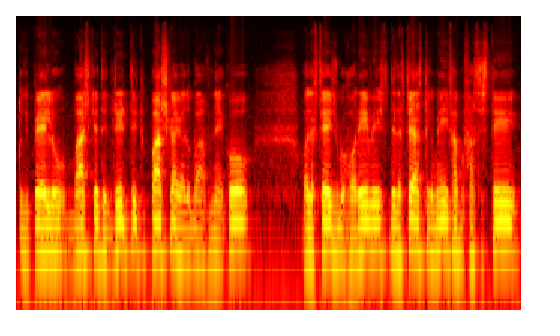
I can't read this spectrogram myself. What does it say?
του κυπέλου μπάσκετ την τρίτη του Πάσχα για τον Παναθηναϊκό. Ο Λευτέρης Μποχορεύη στην τελευταία στιγμή θα αποφασιστεί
